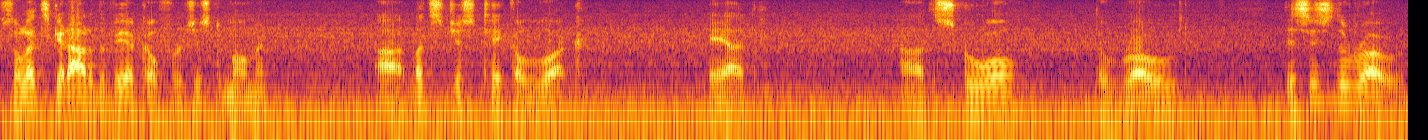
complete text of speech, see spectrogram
So let's get out of the vehicle for just a moment. Uh, let's just take a look at uh, the school, the road. This is the road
